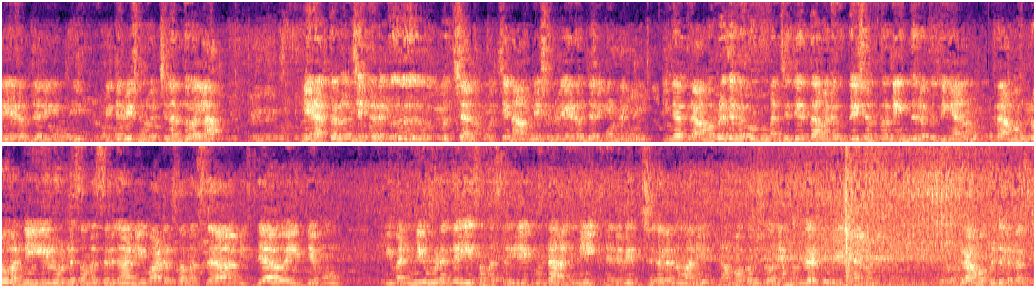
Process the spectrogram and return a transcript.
వేయడం జరిగింది. రిజర్వేషన్ వచ్చినందువల్ల నేను అక్కడ నుంచి ఇక్కడకు వచ్చాను. వచ్చి నామినేషన్ వేయడం జరిగిందండి. ఇంకా గ్రామ ప్రజలకు మంచి చేద్దామనే ఉద్దేశంతోనే ఇందులోకి దిగాను. గ్రామంలో అన్ని రోడ్ల సమస్యలు కానీ వాటర్ సమస్య విద్య వైద్యము ఇవన్నీ కూడా ఏ సమస్యలు లేకుండా అన్ని నెరవేర్చగలను అని నమ్మకంతోనే ముందడుగు వేశాను. గ్రామ ప్రజల కష్ట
